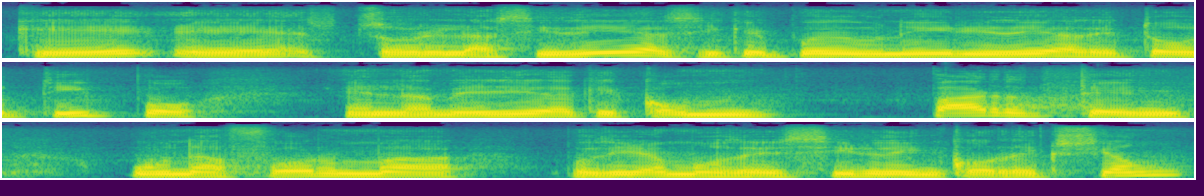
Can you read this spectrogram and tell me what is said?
que eh, sobre las ideas y que puede unir ideas de todo tipo en la medida que comparten una forma, podríamos decir, de incorrección.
